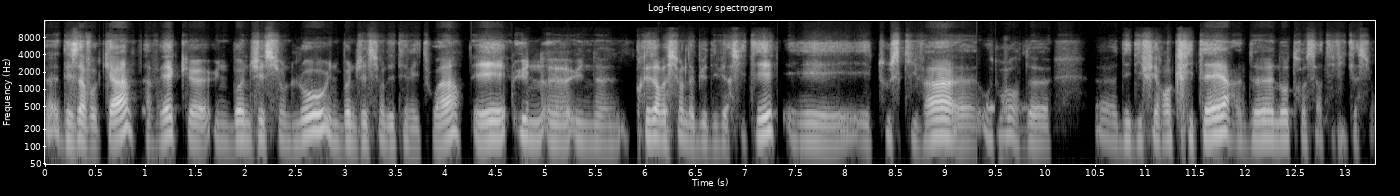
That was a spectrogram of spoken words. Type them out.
euh, des avocats avec euh, une bonne gestion de l'eau, une bonne gestion des territoires et une, une préservation de la biodiversité et, tout ce qui va autour de, des différents critères de notre certification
